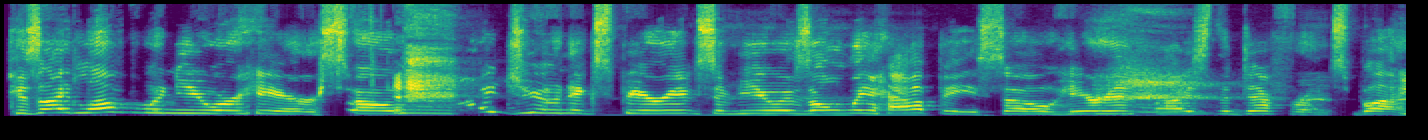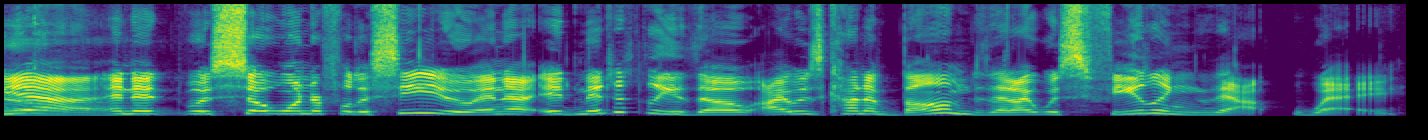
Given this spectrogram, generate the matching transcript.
because I loved when you were here. So my June experience of you is only happy. So herein lies the difference. But Yeah, and it was so wonderful to see you. And uh, admittedly, though, I was kind of bummed that I was feeling that way.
